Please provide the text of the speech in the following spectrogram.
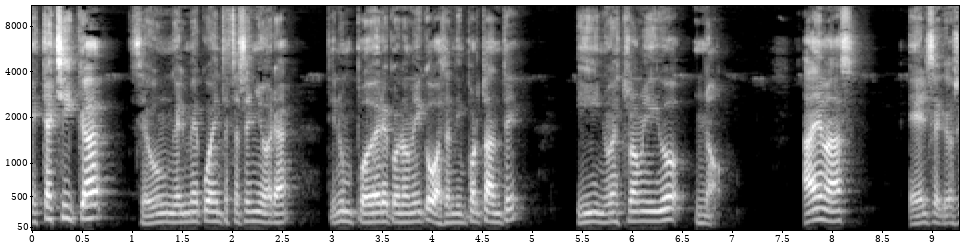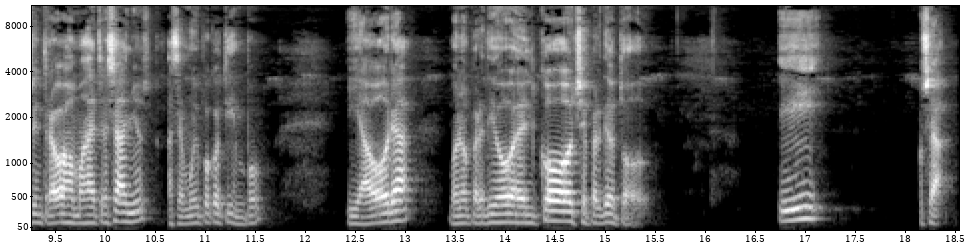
Esta chica, según él me cuenta, esta señora, tiene un poder económico bastante importante y nuestro amigo no. Además, él se quedó sin trabajo más de tres años, hace muy poco tiempo, y ahora, bueno, perdió el coche, perdió todo. Y, o sea,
